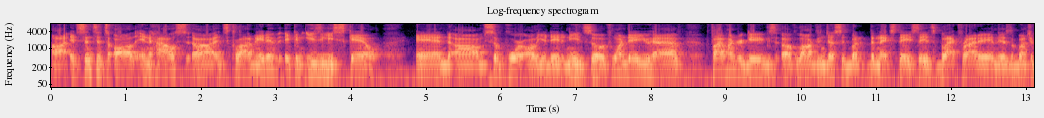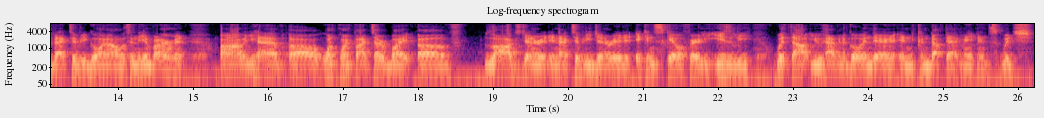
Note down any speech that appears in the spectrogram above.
Uh, it, since it's all in-house, uh, it's cloud native, it can easily scale and um, support all your data needs. So if one day you have 500 gigs of logs ingested, but the next day, say it's Black Friday and there's a bunch of activity going on within the environment, um, and you have uh, 1.5 terabyte of logs generated and activity generated, it can scale fairly easily without you having to go in there and conduct that maintenance, which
